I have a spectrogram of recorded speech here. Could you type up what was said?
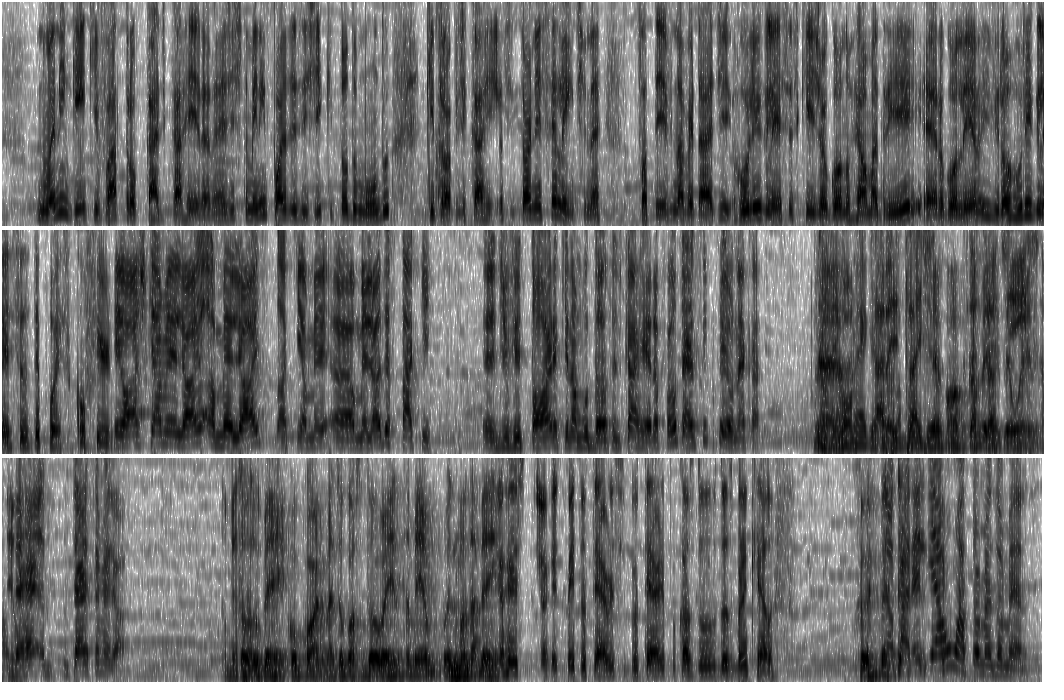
Não é ninguém que vá trocar de carreira, né? A gente também nem pode exigir que todo mundo que troque de carreira se torne excelente, né? Só teve, na verdade, Julio Iglesias, que jogou no Real Madrid, era o goleiro e virou Julio Iglesias depois, confirmo. Eu acho que a melhor, a melhor aqui, a me- eh, o melhor destaque eh, de vitória aqui na mudança de carreira foi o Terence Crew, né, cara? É, Schwarzenegger, cara, né, ele traz Deus, também, O meu. Ter- O Terence é melhor. Tudo bem, concordo, mas eu gosto do Wayne também, ele manda bem. Eu, res- eu respeito o Terry, o Terry por causa do- das branquelas. Não, cara, ele é um ator mais ou menos.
